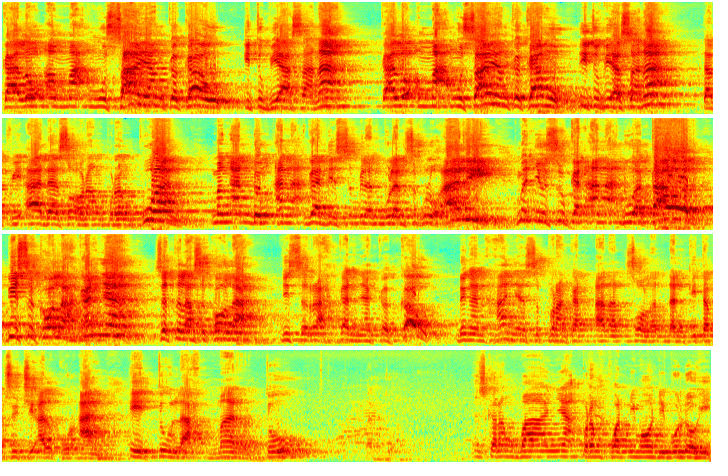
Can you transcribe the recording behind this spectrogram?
kalau emakmu sayang ke kau itu biasa nak. Kalau emakmu sayang ke kamu itu biasa nak. Tapi ada seorang perempuan mengandung anak gadis 9 bulan 10 hari menyusukan anak 2 tahun disekolahkannya. Setelah sekolah diserahkannya ke kau dengan hanya seperangkat alat sholat dan kitab suci Al-Quran. Itulah mertu sekarang banyak perempuan ini mau dibodohi.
